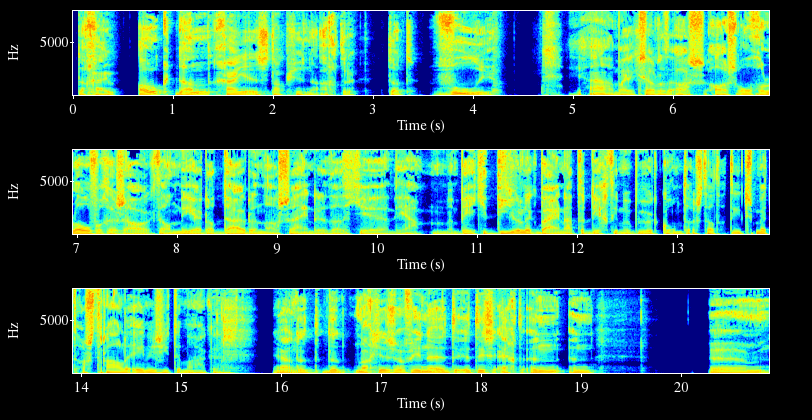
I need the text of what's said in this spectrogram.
dan ga je ook dan ga je een stapje naar achteren. Dat voel je. Ja, maar ik zou dat als, als ongelovige zou ik dan meer dat duiden als zijnde dat je ja, een beetje dierlijk bijna te dicht in mijn buurt komt, als dat het iets met astrale energie te maken heeft. Ja, dat, dat mag je zo vinden. Het, het is echt een. een ehm,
